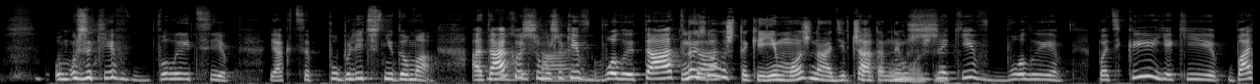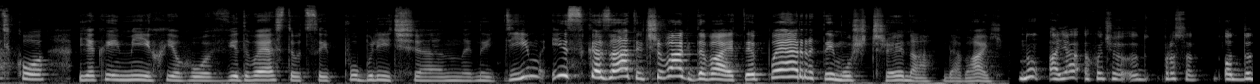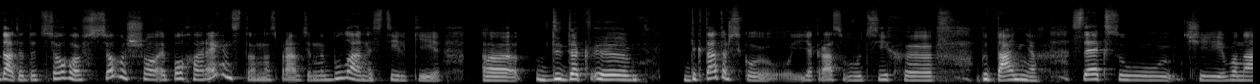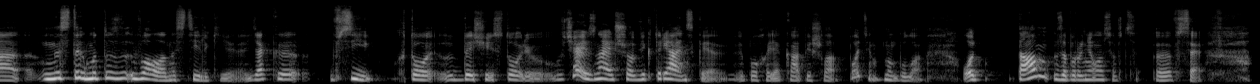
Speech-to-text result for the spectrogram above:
У мужиків були ці, як це, публічні дома. А також у мужиків були татка. Ну і знову ж таки, їм можна, а дівчатам так, не у можна. мужиків були батьки, які батько, який міг його відвести у цей публічний дім і сказати: Чувак, давай, тепер ти мужчина, давай. Ну, а я хочу е, просто от додати до цього всього, що епоха регенства насправді не була настільки е, дидак, е, диктаторською, якраз в цих е, питаннях сексу, чи вона не стигматизувала настільки, як е, всі. Хто дещо історію вивчає, знають, що вікторіанська епоха, яка пішла потім, ну була, от там заборонялося все.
